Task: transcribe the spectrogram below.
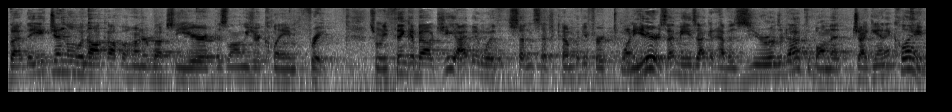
but they generally would knock off 100 bucks a year as long as you're claim free. So when you think about, gee, I've been with such and such company for 20 years, that means I could have a zero deductible on that gigantic claim.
